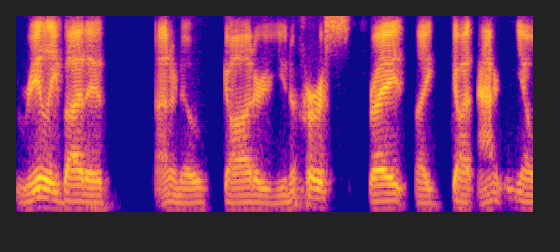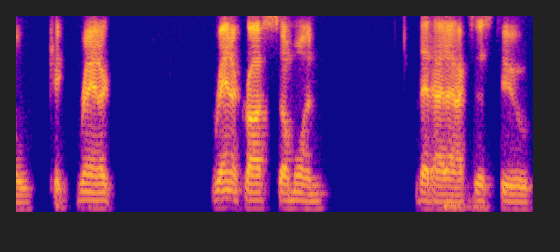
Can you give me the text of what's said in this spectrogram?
really by the I don't know God or universe, right? Like got you know kick, ran ran across someone that had access to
